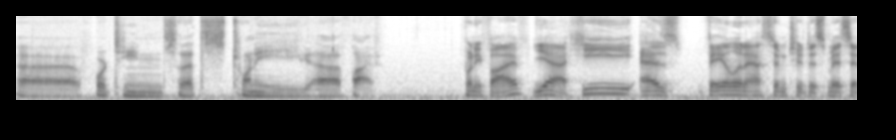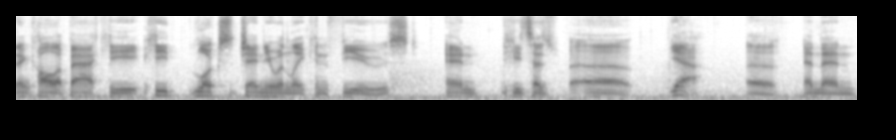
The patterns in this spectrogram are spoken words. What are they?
Uh, 14, so that's 25. 25 yeah he as Valen asked him to dismiss it and call it back he he looks genuinely confused and he says uh yeah uh and then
